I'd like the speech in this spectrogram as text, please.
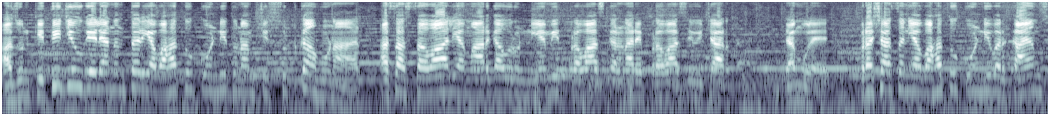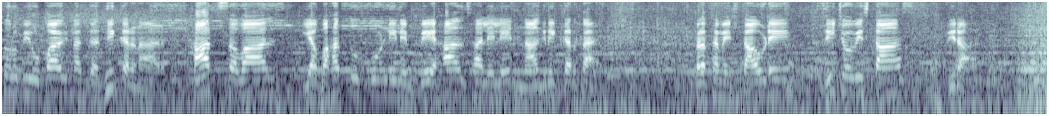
अजून किती जीव गेल्यानंतर या वाहतूक कोंडीतून आमची सुटका होणार असा सवाल या मार्गावरून नियमित प्रवास करणारे प्रवासी विचारतात. त्यामुळे प्रशासन या वाहतूक कोंडीवर कायमस्वरूपी उपाययोजना कधी करणार? हाच सवाल या वाहतूक कोंडीने बेहाल झालेले नागरिक करतायत. प्रथमेश तावडे झी चोवीस तास विरार.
